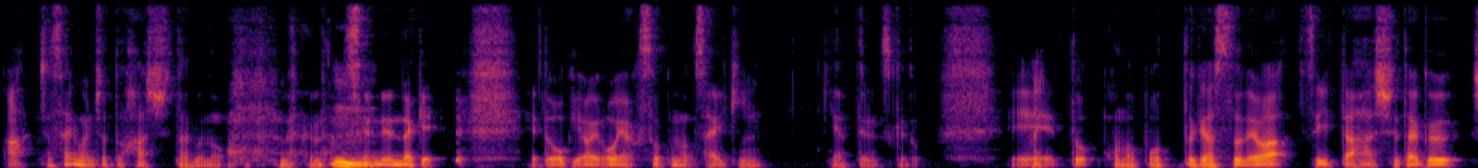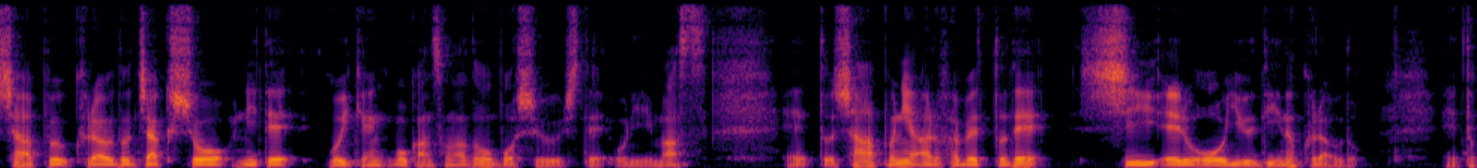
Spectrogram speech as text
あ、じゃあ最後にちょっとハッシュタグのうん宣伝だけ、えっと、おお約束の最近やってるんですけど、えっと、このポッドキャストでは、ツイッターハッシュタグ、シャープクラウド弱小にてご意見、ご感想などを募集しております。えっと、シャープにアルファベットで CLOUD のクラウド。えっと、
